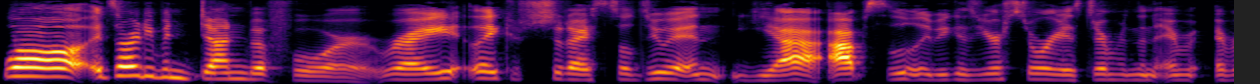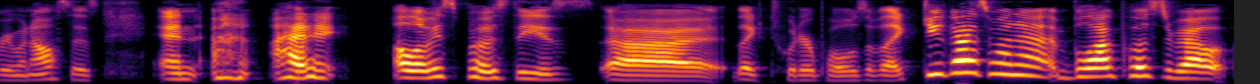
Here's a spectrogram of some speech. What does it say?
well, it's already been done before, right? Like, should I still do it? And yeah, absolutely, because your story is different than everyone else's. And I, I'll always post these uh like Twitter polls of like, do you guys want a blog post about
